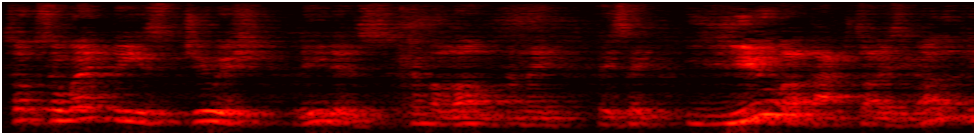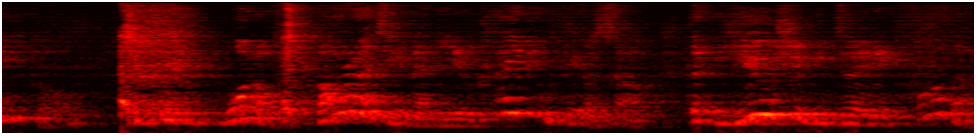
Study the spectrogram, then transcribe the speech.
So, so when these Jewish leaders come along and they, they say, you are baptizing other people, what authority then are you claiming for yourself? That you should be doing it for them?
